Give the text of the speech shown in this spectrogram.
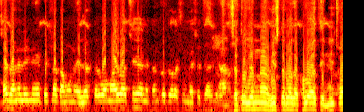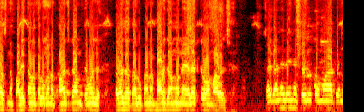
સાહેબ આને લઈને કેટલા ગામોને એલર્ટ કરવામાં આવ્યા છે અને તંત્ર દ્વારા શું મેસેજ કરવામાં આવ્યો? ડેમના વીસ દરવાજા ખોલવાથી નીચવાસના પાલીતાણા તાલુકાના પાંચ ગામ તેમજ તળાજા તાલુકાના બાર ગામોને એલર્ટ કરવામાં આવેલ છે સાહેબ આને લઈને ખેડૂતોમાં તેમજ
